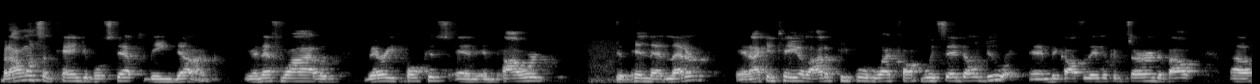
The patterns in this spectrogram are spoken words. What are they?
But I want some tangible steps being done, and that's why I was very focused and empowered to pen that letter. And I can tell you a lot of people who I talked with said don't do it, and because they were concerned about uh,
